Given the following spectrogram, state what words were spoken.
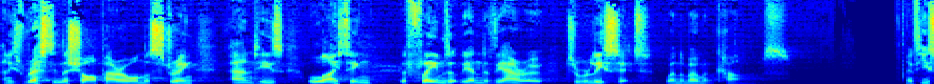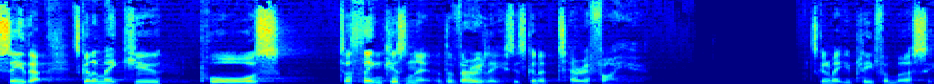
and he's resting the sharp arrow on the string, and he's lighting the flames at the end of the arrow to release it when the moment comes. If you see that, it's going to make you pause to think, isn't it? At the very least, it's going to terrify you. It's going to make you plead for mercy.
